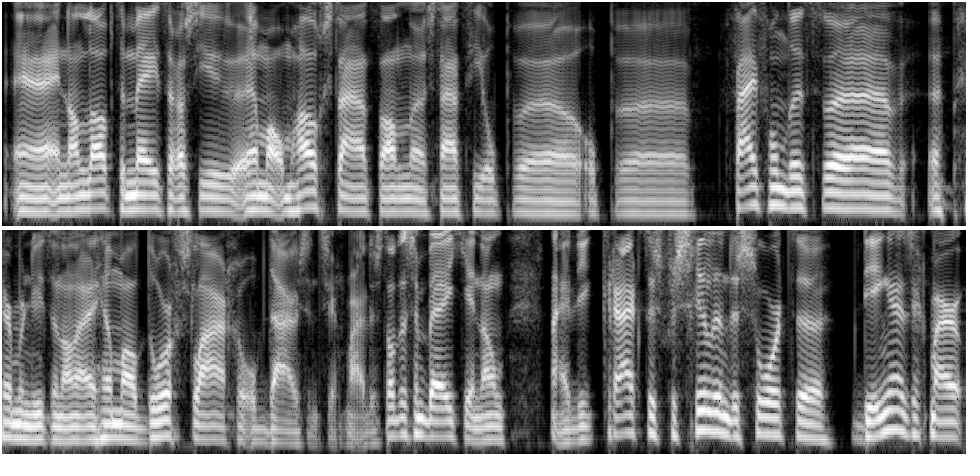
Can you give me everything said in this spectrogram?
Eh, en dan loopt de meter, als die helemaal omhoog staat, dan staat hij op, op 500 eh, per minuut. En dan helemaal doorgeslagen op 1000, zeg maar. Dus dat is een beetje. En dan, nou ja, die krijgt dus verschillende soorten dingen, zeg maar,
